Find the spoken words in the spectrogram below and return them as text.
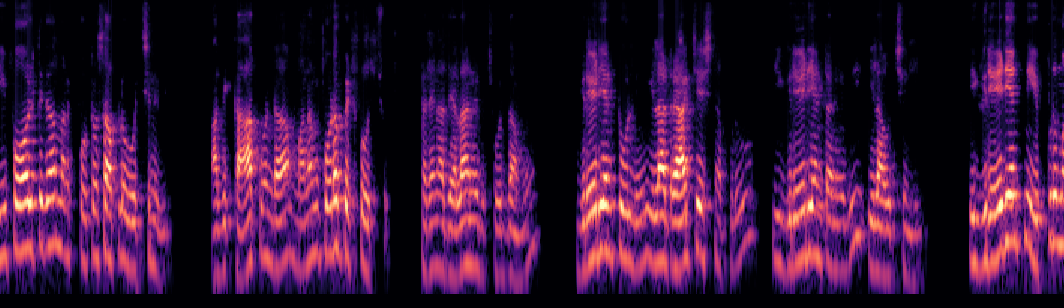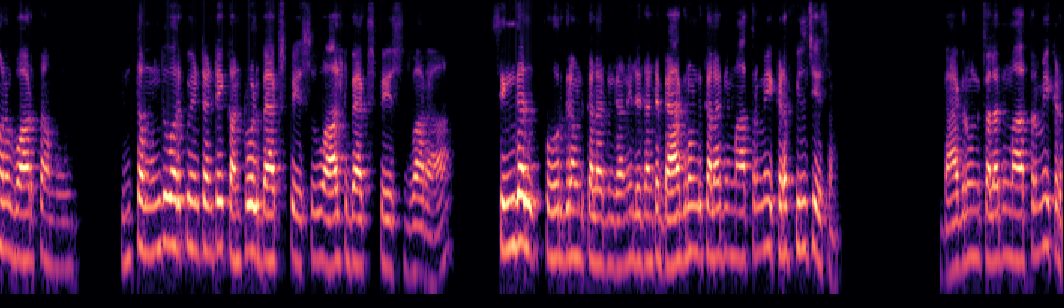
డిఫాల్ట్గా మనకు ఫోటోషాప్లో వచ్చినవి. అవి కాకుండా మనం కూడా పెట్టుకోవచ్చు. సరేనా? అది ఎలా అనేది చూద్దాము. గ్రేడియంట్ టూల్ని ఇలా డ్రాగ్ చేసినప్పుడు ఈ గ్రేడియంట్ అనేది ఇలా వచ్చింది. ఈ గ్రేడియంట్ని ఎప్పుడు మనం వాడతాము? ఇంత ముందు వరకు ఏంటంటే కంట్రోల్ బ్యాక్ స్పేస్ ఆల్ట్ బ్యాక్ స్పేస్ ద్వారా సింగిల్ ఫోర్గ్రౌండ్ కలర్ని కానీ లేదంటే బ్యాక్గ్రౌండ్ కలర్ని మాత్రమే ఇక్కడ ఫిల్ చేసాం బ్యాక్గ్రౌండ్ కలర్ని మాత్రమే ఇక్కడ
